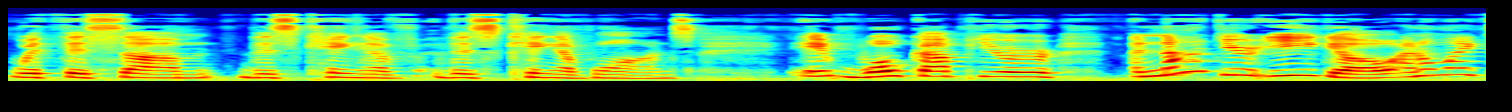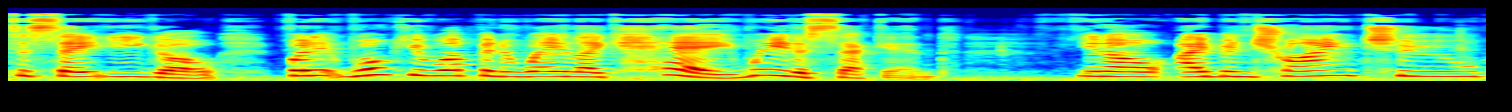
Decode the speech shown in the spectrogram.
with this um this king of this king of wands it woke up your not your ego. I don't like to say ego, but it woke you up in a way like, hey, wait a second. You know, I've been trying to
